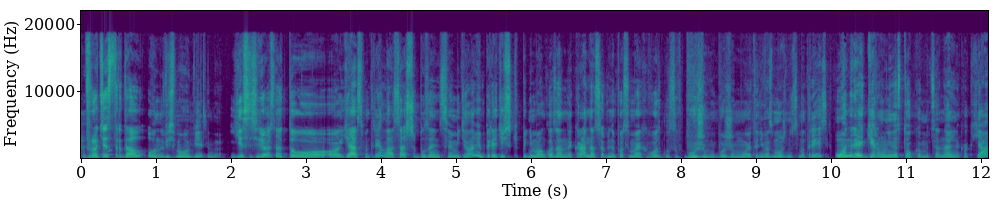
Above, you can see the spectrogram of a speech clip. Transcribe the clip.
Вроде страдал он весьма уверенно. Если серьезно, то э, я смотрела, а Саша был занят своими делами, периодически поднимал глаза на экран, особенно после моих возгласов «Боже мой, боже мой, это невозможно смотреть». Он реагировал не настолько эмоционально, как я,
